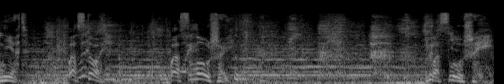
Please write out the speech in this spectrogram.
Нет, постой, послушай. Послушай.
